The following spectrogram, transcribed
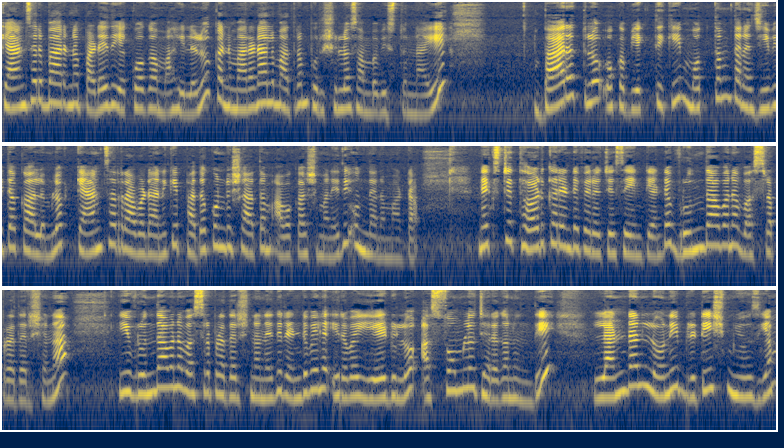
క్యాన్సర్ బారిన పడేది ఎక్కువగా మహిళలు కానీ మరణాలు మాత్రం పురుషుల్లో సంభవిస్తున్నాయి. భారత్లో ఒక వ్యక్తికి మొత్తం తన జీవిత కాలంలో క్యాన్సర్ రావడానికి పదకొండు శాతం అవకాశం అనేది ఉందన్నమాట. నెక్స్ట్ థర్డ్ కరెంట్ అఫేర్ వచ్చేసి ఏంటి అంటే బృందావన వస్త్ర ప్రదర్శన. ఈ బృందావన వస్త్ర ప్రదర్శన అనేది రెండు వేల ఇరవై ఏడులో అస్సోంలో జరగనుంది. లండన్లోని బ్రిటిష్ మ్యూజియం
